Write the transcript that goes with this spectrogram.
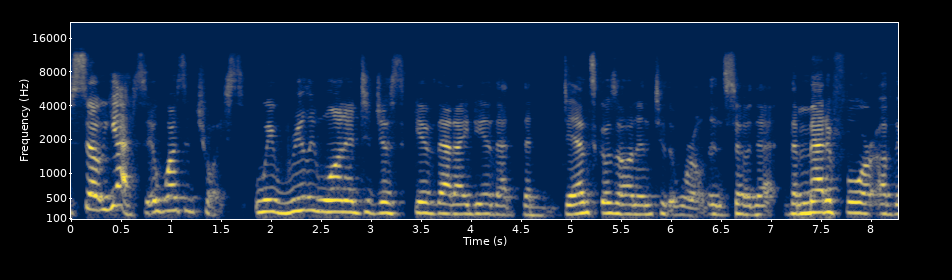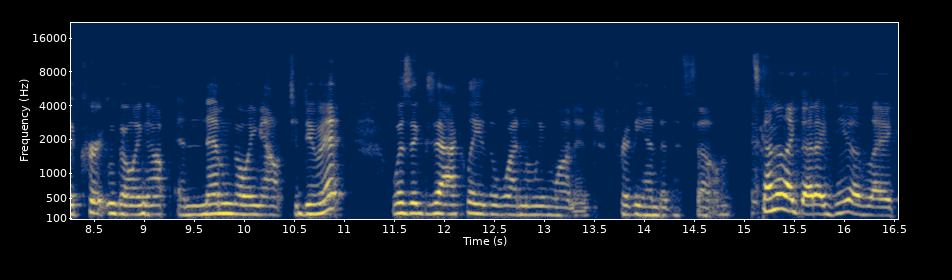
so yes it was a choice. We really wanted to just give that idea that the dance goes on into the world. And so that the metaphor of the curtain going up and them going out to do it was exactly the one we wanted for the end of the film. It's kind of like that idea of like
